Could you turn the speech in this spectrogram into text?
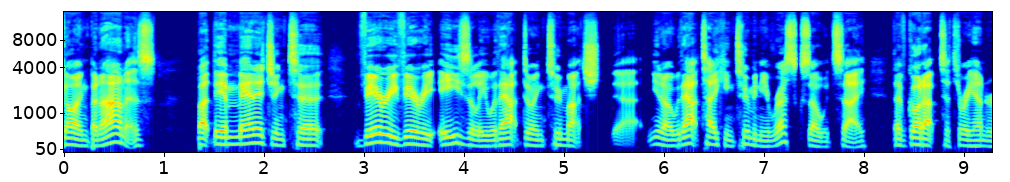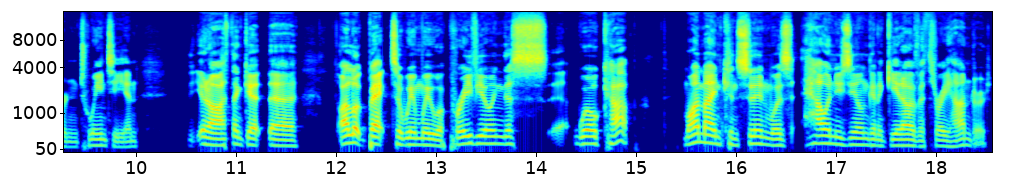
going bananas, but they're managing to very very easily without doing too much, uh, you know, without taking too many risks. I would say they've got up to 320. And, you know, I think at the, I look back to when we were previewing this uh, World Cup, my main concern was how are New Zealand going to get over 300?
